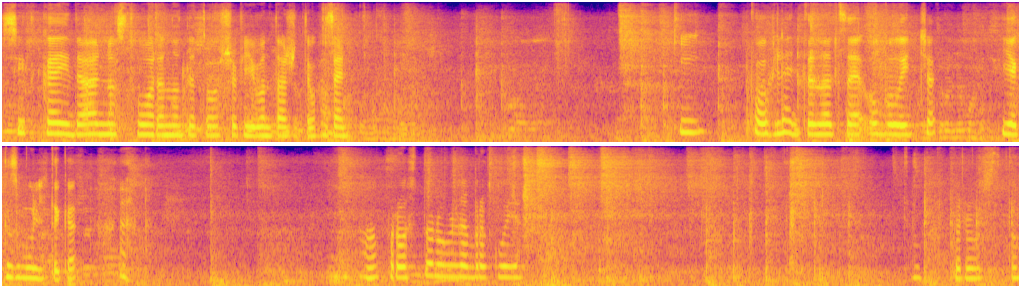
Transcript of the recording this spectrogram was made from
Сітка ідеально створена для того, щоб її вантажити в газель. І погляньте на це обличчя, як з мультика. А простору вже бракує. просто.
